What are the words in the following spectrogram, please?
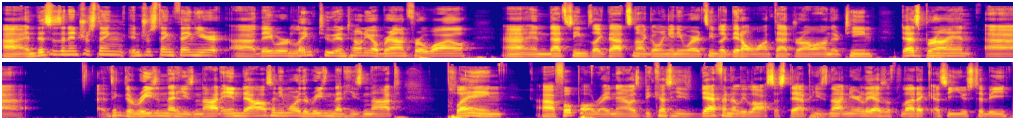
Uh, and this is an interesting interesting thing here. Uh, they were linked to Antonio Brown for a while, uh, and that seems like that's not going anywhere. It seems like they don't want that drama on their team. Dez Bryant, uh, I think the reason that he's not in Dallas anymore, the reason that he's not playing uh, football right now is because he's definitely lost a step. He's not nearly as athletic as he used to be.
